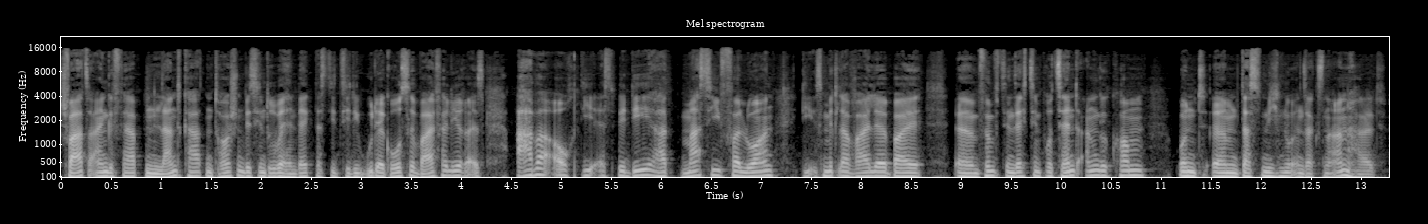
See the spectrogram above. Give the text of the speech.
schwarz eingefärbten Landkarten täuschen ein bisschen drüber hinweg, dass die CDU der große Wahlverlierer ist. Aber auch die SPD hat massiv verloren. Die ist mittlerweile bei äh, 15, 16 Prozent angekommen. Und ähm, das nicht nur in Sachsen-Anhalt.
